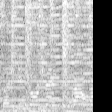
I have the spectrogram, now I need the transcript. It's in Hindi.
Taking no next round.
